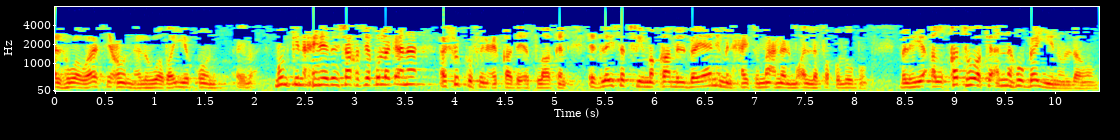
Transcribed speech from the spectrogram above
هل هو واسع؟ هل هو ضيق؟ ممكن حينئذ شخص يقول لك أنا أشك في انعقاد إطلاق إذ ليست في مقام البيان من حيث معنى المؤلف قلوبهم بل هي ألقته وكأنه بين لهم.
